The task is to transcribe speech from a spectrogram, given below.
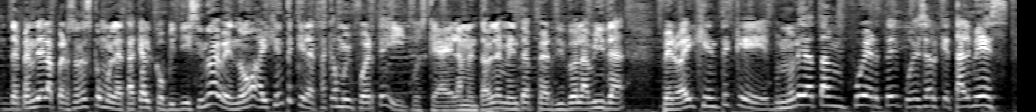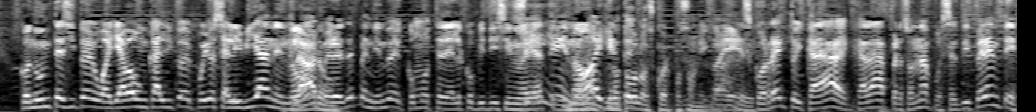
depende de la persona, es como le ataca el COVID-19, ¿no? Hay gente que le ataca muy fuerte y pues que lamentablemente ha perdido la vida, pero hay gente que no le da tan fuerte y puede ser que tal vez con un tecito de guayaba o un caldito de pollo se alivianen, ¿no? Claro. Pero es dependiendo de cómo te dé el COVID-19 a ti, no, ¿no? no- Hay no gente todos los cuerpos son iguales. es correcto, y cada, cada persona pues es diferente.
